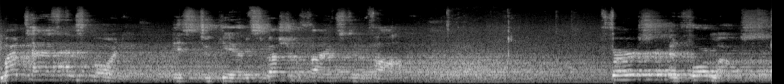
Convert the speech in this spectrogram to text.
My task this morning is to give special thanks to the following. First and foremost,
